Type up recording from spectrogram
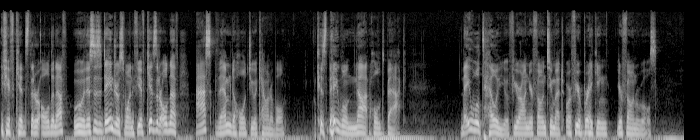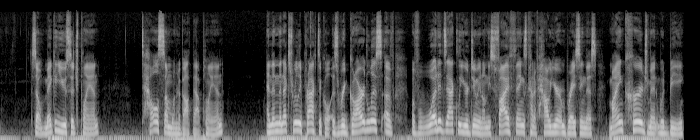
If you have kids that are old enough, ooh, this is a dangerous one. If you have kids that are old enough, ask them to hold you accountable because they will not hold back. They will tell you if you're on your phone too much or if you're breaking your phone rules. So make a usage plan, tell someone about that plan. And then the next really practical is regardless of, of what exactly you're doing on these five things, kind of how you're embracing this, my encouragement would be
